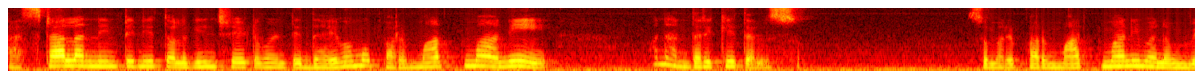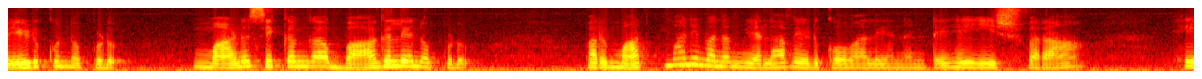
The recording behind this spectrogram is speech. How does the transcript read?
కష్టాలన్నింటినీ తొలగించేటువంటి దైవము పరమాత్మ అని మనందరికీ తెలుసు. సో మరి పరమాత్మని మనం వేడుకున్నప్పుడు మానసికంగా బాగలేనప్పుడు పరమాత్మని మనం ఎలా వేడుకోవాలి అని అంటే హే ఈశ్వర హే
